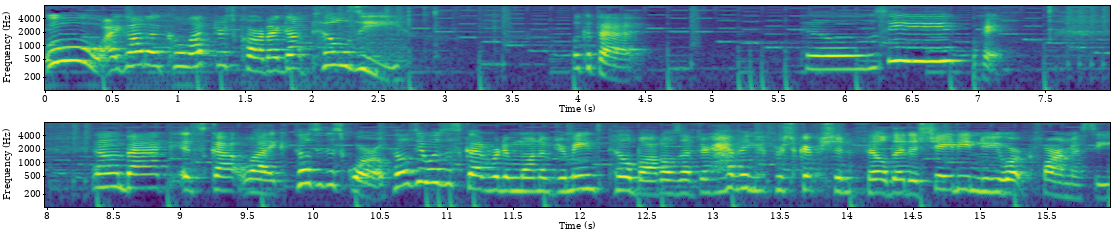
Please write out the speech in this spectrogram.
Ooh, I got a collector's card. I got Pillsy. Look at that. Pillsy. Okay, and on the back, it's got like, Pillsy the Squirrel. Pillsy was discovered in one of Germaine's pill bottles after having a prescription filled at a shady New York pharmacy.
